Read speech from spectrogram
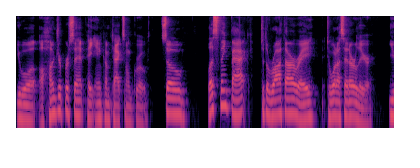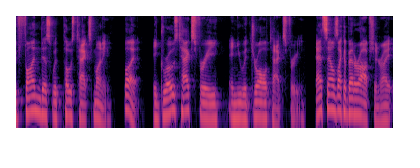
You will 100% pay income tax on growth. So let's think back to the Roth IRA, to what I said earlier. You fund this with post tax money, but it grows tax free and you withdraw tax free. That sounds like a better option, right?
